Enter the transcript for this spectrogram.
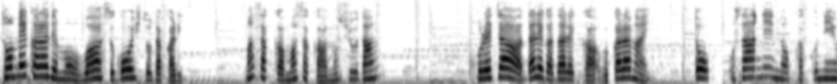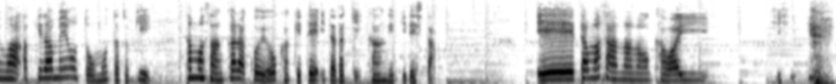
遠目からでも、わあすごい人だかり。まさかまさかあの集団？これじゃあ誰が誰かわからないと、お三人の確認は諦めようと思ったとき、タマさんから声をかけていただき感激でした。えー、タマさんなの、かわいい。ひひ。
